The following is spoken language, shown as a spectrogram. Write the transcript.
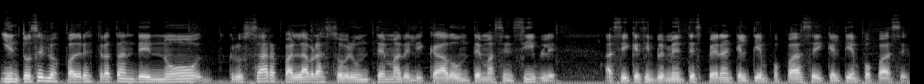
Y entonces los padres tratan de no cruzar palabras sobre un tema delicado, un tema sensible. Así que simplemente esperan que el tiempo pase y que el tiempo pase.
